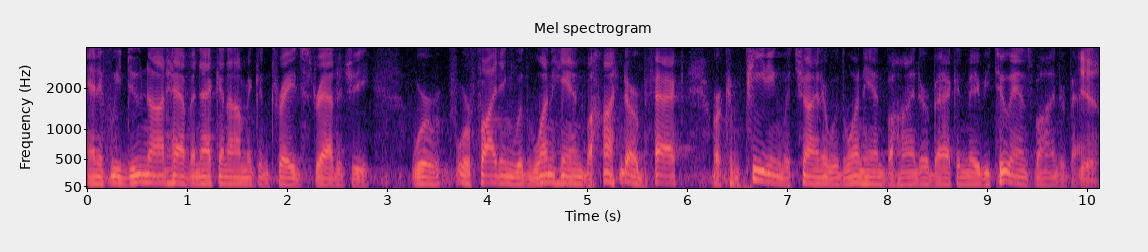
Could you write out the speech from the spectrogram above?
And if we do not have an economic and trade strategy, we're, we're fighting with one hand behind our back or competing with China with one hand behind our back and maybe two hands behind our back. Yeah.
